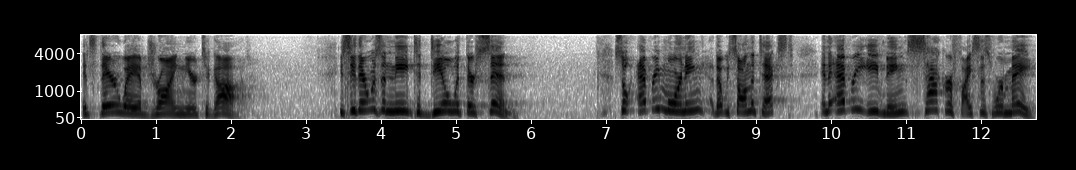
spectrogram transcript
it's their way of drawing near to God. You see, there was a need to deal with their sin. So every morning that we saw in the text, and every evening, sacrifices were made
